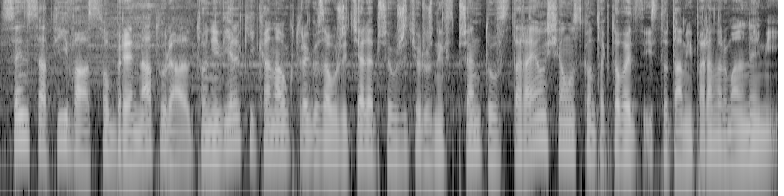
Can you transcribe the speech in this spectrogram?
Sensativa Sobrenatural to niewielki kanał, którego założyciele przy użyciu różnych sprzętów starają się skontaktować z istotami paranormalnymi.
